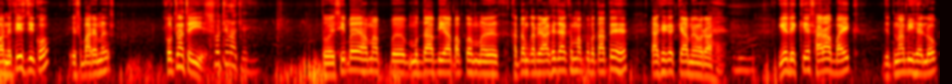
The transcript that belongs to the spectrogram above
और नीतीश जी को इस बारे में सोचना चाहिए। सोचना चाहिए। तो इसी पे हम आप मुद्दा अभी आप आपको हम ख़त्म कर रहे हैं। आगे जाकर हम आपको बताते हैं कि आगे का क्या म्यौरा है। हम्म, ये देखिए सारा बाइक जितना भी है लोग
